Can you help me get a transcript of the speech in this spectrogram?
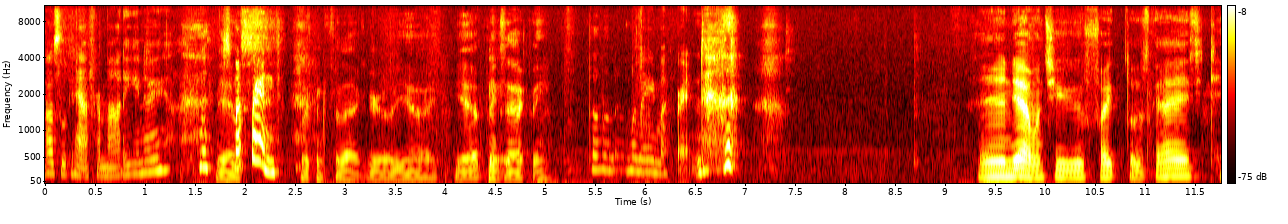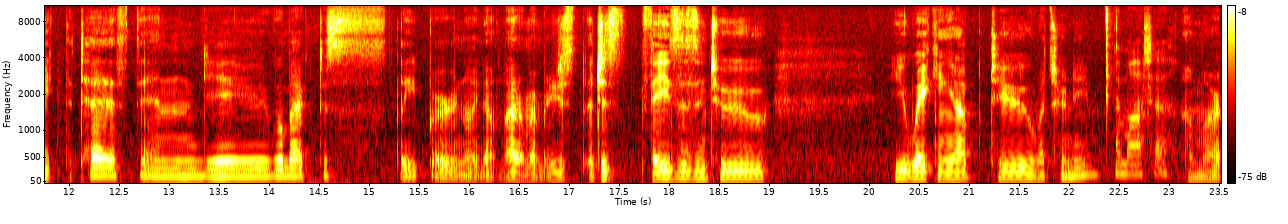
I was looking out for Marty, you know. He's my friend. Looking for that girl. Yeah. Yep. Exactly. Doesn't remain my friend. And yeah, once you fight those guys, you take the test and you go back to sleep. Or no, you don't. I don't remember. You just it just phases into you waking up to what's her name? Amata. Amar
